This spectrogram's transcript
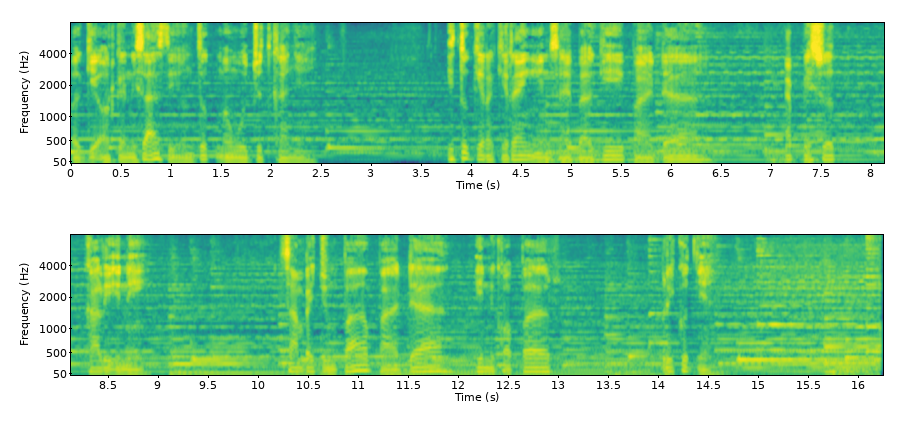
bagi organisasi untuk mewujudkannya. Itu kira-kira yang ingin saya bagi pada episode kali ini. Sampai jumpa pada Ini Koper berikutnya. thank you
